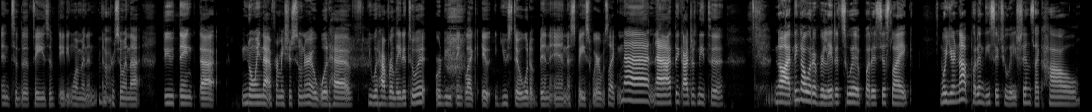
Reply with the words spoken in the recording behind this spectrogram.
into the phase of dating women and, and Mhm. pursuing that do you think that knowing that information sooner it would have you would have related to it or do you think like it you still would have been in a space where it was like nah nah i think i just need to No, I think I would have related to it, but it's just like when you're not put in these situations, like how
